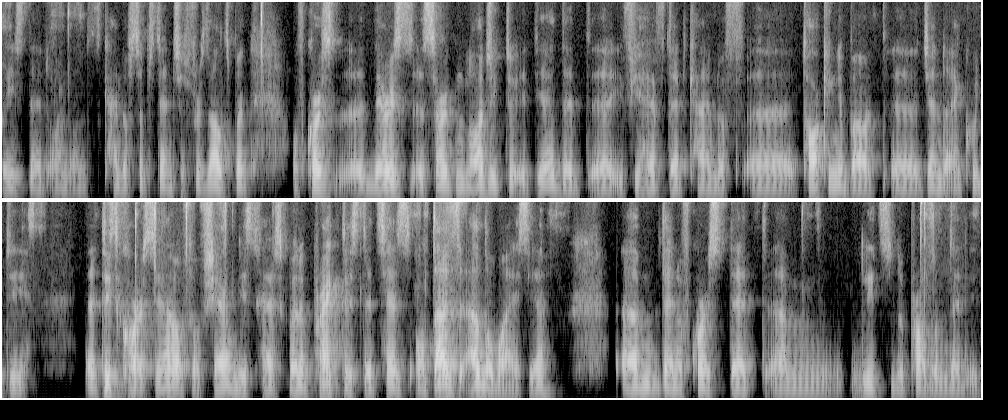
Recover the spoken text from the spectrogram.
base that on on kind of substantive results. But of course, uh, there is a certain logic to it. Yeah, that uh, if you have that kind of uh, talking about uh, gender equity discourse, yeah, of, of sharing these tasks, but a practice that says or does otherwise, yeah, um, then of course that um, leads to the problem that it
